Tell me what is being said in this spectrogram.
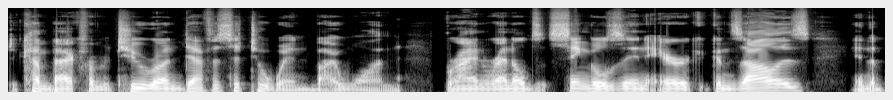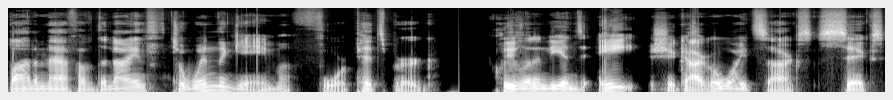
to come back from a two run deficit to win by 1. Bryan Reynolds singles in Erik Gonzalez in the bottom half of the ninth to win the game for Pittsburgh. Cleveland Indians 8, Chicago White Sox 6.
